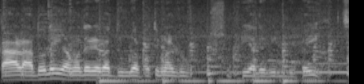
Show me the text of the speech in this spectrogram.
তার আদলেই আমাদের এবার দুর্গা প্রতিমার রূপ সুপ্রিয়া দেবীর রূপেই হচ্ছে।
